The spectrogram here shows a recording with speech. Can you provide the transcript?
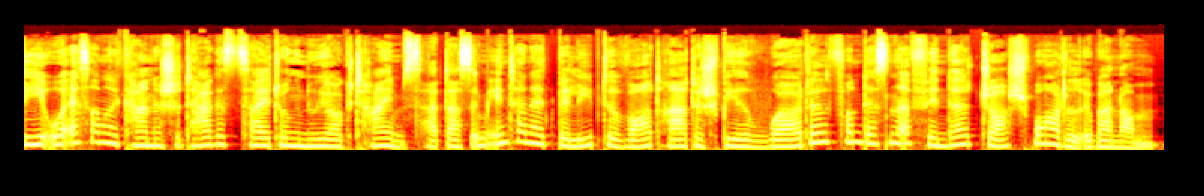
Die US-amerikanische Tageszeitung New York Times hat das im Internet beliebte Wortratespiel Wordle von dessen Erfinder Josh Wardle übernommen.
